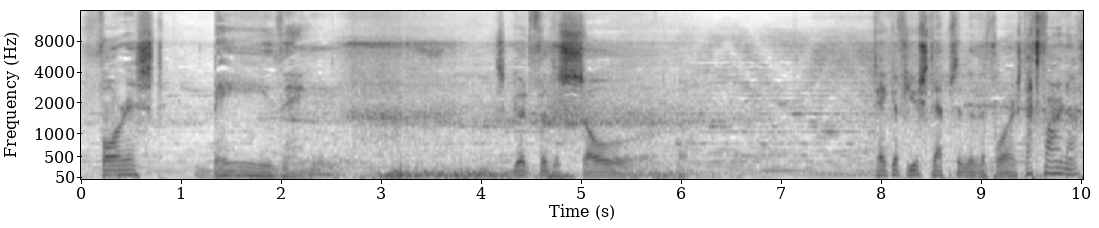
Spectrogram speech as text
Forest bathing. It's good for the soul. Take a few steps into the forest. That's far enough.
